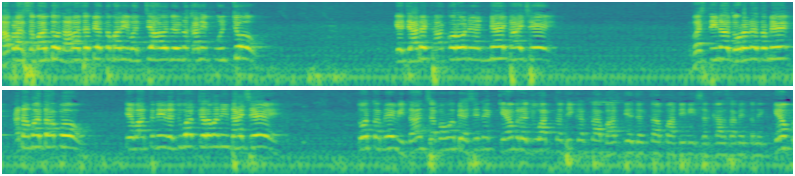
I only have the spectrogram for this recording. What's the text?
આપણા સમાજનો ધારાસભ્ય તમારી વચ્ચે આવે તો એને ખાલી પૂછજો કે જ્યારે ઠાકોરોને અન્યાય થાય છે, વસ્તીના ધોરણે તમે અનામત આપો, એ વાતની રજૂઆત કરવાની થાય છે. તો તમે વિધાનસભામાં બેસીને કેમ રજૂઆત નથી કરતા? ભારતીય જનતા પાર્ટીની સરકાર સામે તમે કેમ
